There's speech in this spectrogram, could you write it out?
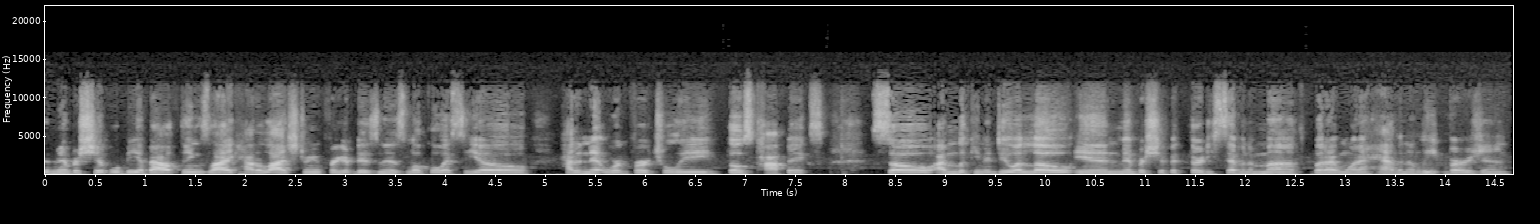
the membership will be about things like how to live stream for your business, local SEO, how to network virtually, those topics. So I'm looking to do a low end membership at 37 a month, but I want to have an elite version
